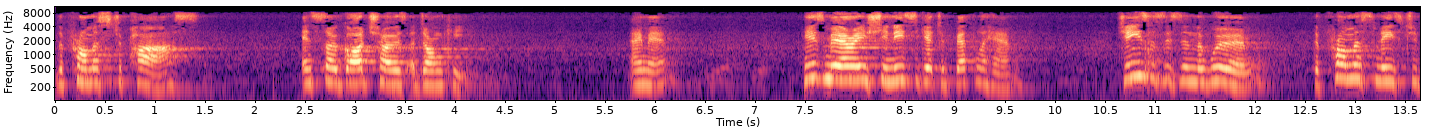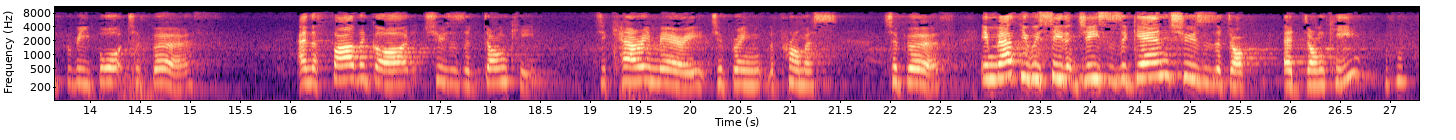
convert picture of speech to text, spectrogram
the promise to pass. And so God chose a donkey. Amen. Here's Mary. She needs to get to Bethlehem. Jesus is in the womb. The promise needs to be brought to birth. And the Father God chooses a donkey to carry Mary to bring the promise to birth. In Matthew, we see that Jesus again chooses a, do- a donkey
